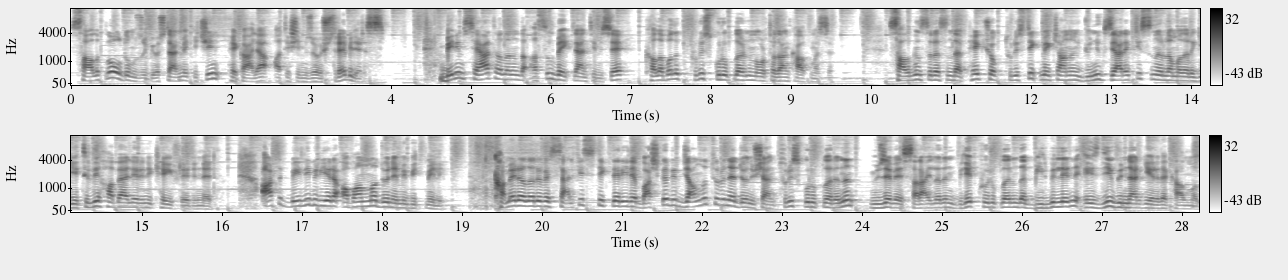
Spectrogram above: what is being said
sağlıklı olduğumuzu göstermek için pekala ateşimizi ölçtürebiliriz. Benim seyahat alanında asıl beklentim ise kalabalık turist gruplarının ortadan kalkması. Salgın sırasında pek çok turistik mekanın günlük ziyaretçi sınırlamaları getirdiği haberlerini keyifle dinledim. Artık belli bir yere abanma dönemi bitmeli. Kameraları ve selfie stickleriyle başka bir canlı türüne dönüşen turist gruplarının müze ve sarayların bilet kuyruklarında birbirlerini ezdiği günler geride kalmalı.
